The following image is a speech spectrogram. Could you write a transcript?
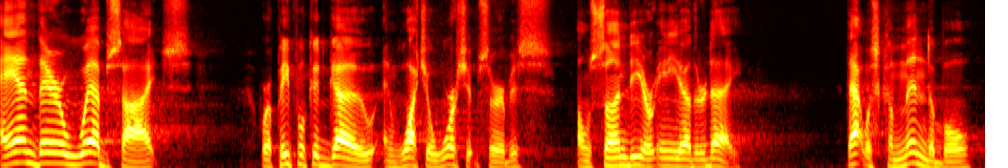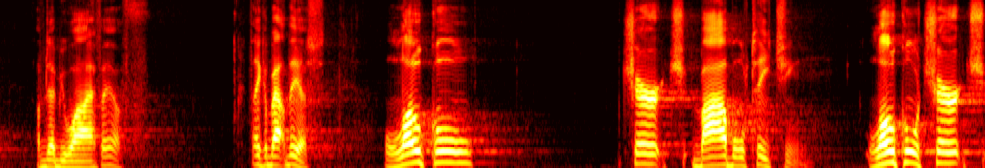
and their websites where people could go and watch a worship service on Sunday or any other day. That was commendable of WYFF. Think about this local church Bible teaching, local church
